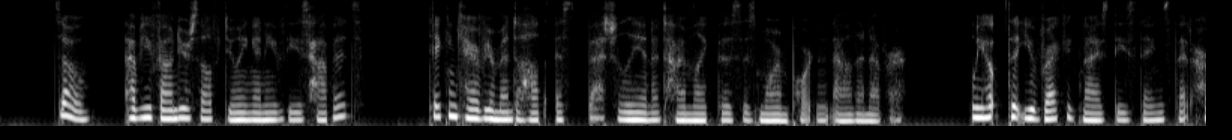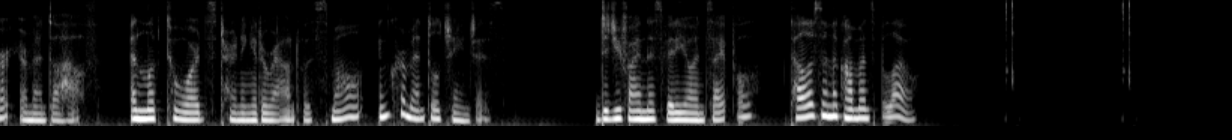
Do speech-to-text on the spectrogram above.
So have you found yourself doing any of these habits? Taking care of your mental health, especially in a time like this, is more important now than ever. We hope that you've recognized these things that hurt your mental health and look towards turning it around with small incremental changes. Did you find this video insightful? Tell us in the comments below.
